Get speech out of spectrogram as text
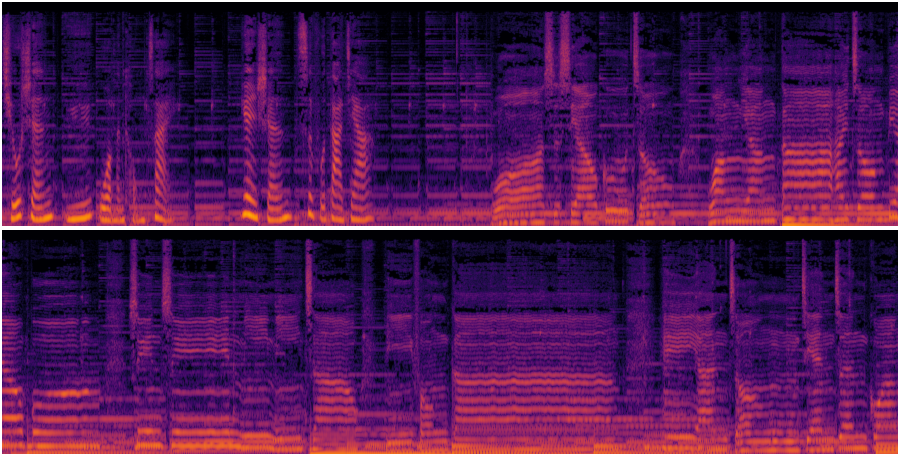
求神与我们同在，愿神赐福大家。我是小孤舟，汪洋大海中漂泊。寻寻觅觅找避风港，黑暗中见真光，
